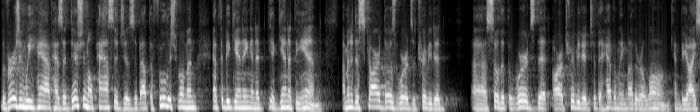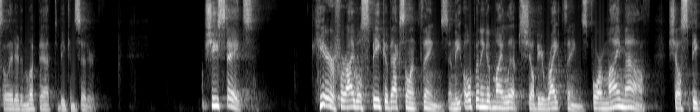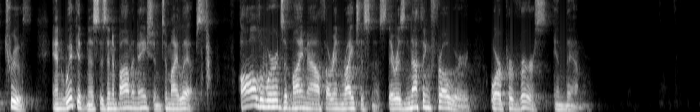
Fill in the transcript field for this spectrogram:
The version we have has additional passages about the foolish woman at the beginning and again at the end. I'm going to discard those words attributed uh, so that the words that are attributed to the Heavenly Mother alone can be isolated and looked at to be considered. She states, Hear, for I will speak of excellent things, and the opening of my lips shall be right things, for my mouth shall speak truth and wickedness is an abomination to my lips. All the words of my mouth are in righteousness. There is nothing froward or perverse in them.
